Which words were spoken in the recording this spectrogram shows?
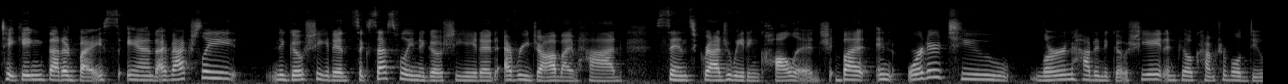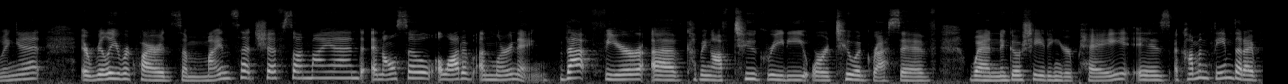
taking that advice, and I've actually negotiated, successfully negotiated every job I've had since graduating college. But in order to learn how to negotiate and feel comfortable doing it, it really required some mindset shifts on my end and also a lot of unlearning. That fear of coming off too greedy or too aggressive when negotiating your pay is a common theme that I've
